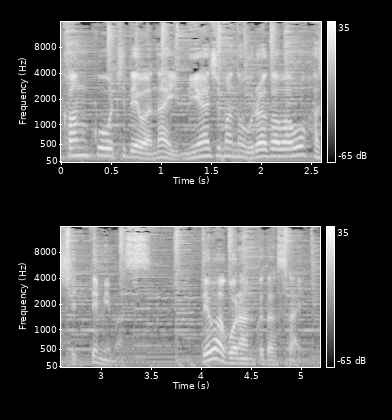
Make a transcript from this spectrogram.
観光地ではない宮島の裏側を走ってみます。ではご覧ください。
